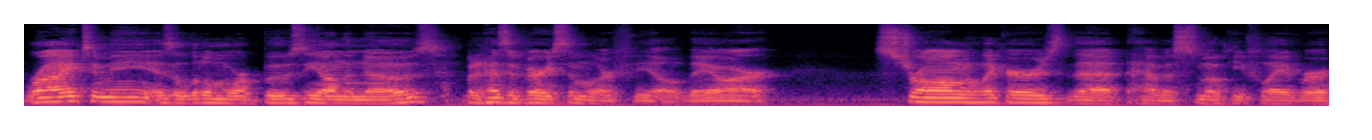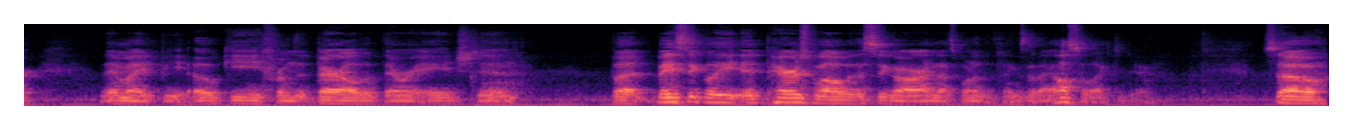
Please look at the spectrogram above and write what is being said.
Rye to me is a little more boozy on the nose, but it has a very similar feel. They are strong liquors that have a smoky flavor. They might be oaky from the barrel that they were aged in. But basically, it pairs well with a cigar, and that's one of the things that I also like to do. So,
